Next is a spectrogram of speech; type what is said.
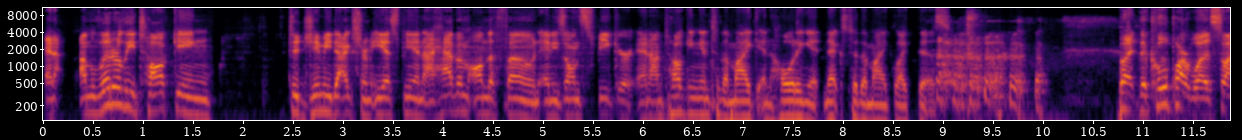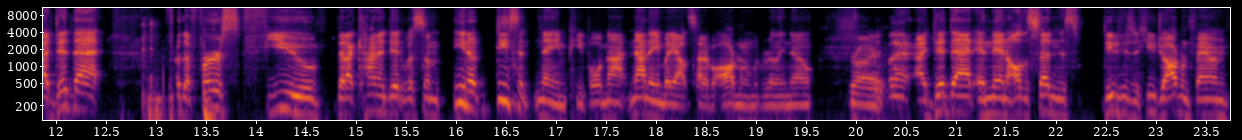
and I'm literally talking to Jimmy Dykes from ESPN. I have him on the phone and he's on speaker, and I'm talking into the mic and holding it next to the mic like this. But the cool part was, so I did that for the first few that I kind of did with some, you know, decent name people. Not not anybody outside of Auburn would really know. right. But I did that, and then all of a sudden, this dude who's a huge Auburn fan,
